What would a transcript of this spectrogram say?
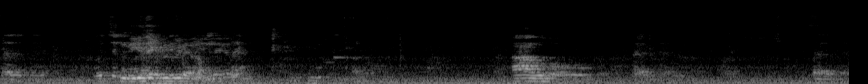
సరే సరే. వచ్చి నీ దగ్గర పెట్టాం. నీ దగ్గర? ఆ, ఓ, ఓ, ఓ. సరే సరే సరే సరే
